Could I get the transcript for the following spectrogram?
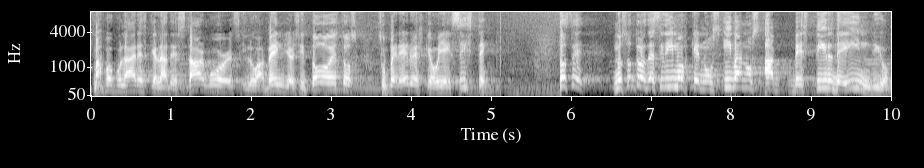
Más populares que las de Star Wars y los Avengers y todos estos superhéroes que hoy existen. Entonces, nosotros decidimos que nos íbamos a vestir de indio,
